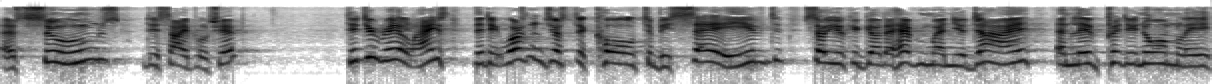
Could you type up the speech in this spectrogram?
assumes discipleship? Did you realize that it wasn't just a call to be saved so you could go to heaven when you die and live pretty normally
